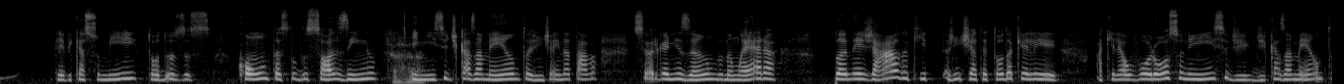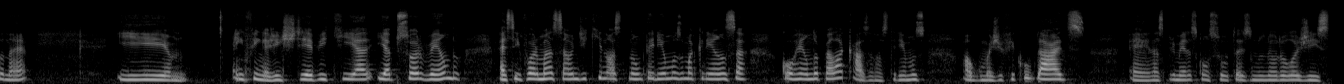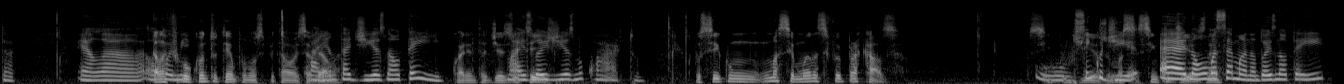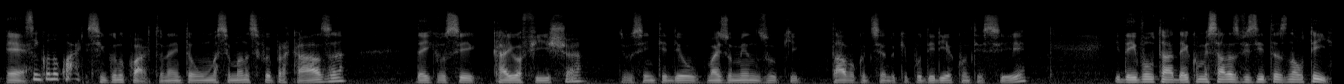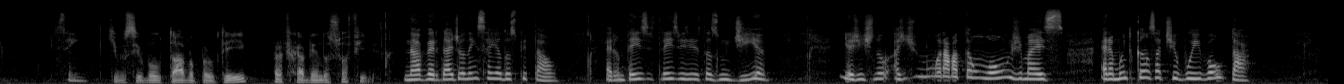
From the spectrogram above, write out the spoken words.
teve que assumir todas as contas, tudo sozinho. Aham. Início de casamento, a gente ainda estava se organizando, não era planejado que a gente ia ter todo aquele, aquele alvoroço no início de, de casamento, né? E, enfim, a gente teve que ir absorvendo essa informação de que nós não teríamos uma criança correndo pela casa, nós teríamos algumas dificuldades. Eh, nas primeiras consultas no neurologista, ela, ela, Ela ficou me- quanto tempo no hospital, Isabela? 40 dias na UTI, 40 dias mais UTI. dois dias no quarto. Você com uma semana você foi para casa. Cinco dias. cinco uma- cinco é, dias, não, uma né? semana, dois na UTI, É. cinco no quarto. Cinco no quarto, né? Então, uma semana você foi para casa, daí que você caiu a ficha, de você entendeu mais ou menos o que estava acontecendo, o que poderia acontecer, e daí voltar, daí começaram as visitas na UTI, Sim. que você voltava para UTI para ficar vendo a sua filha. Na verdade, eu nem saía do hospital. Eram três, três visitas no dia. E a gente, não, a gente não morava tão longe, mas era muito cansativo ir e voltar.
